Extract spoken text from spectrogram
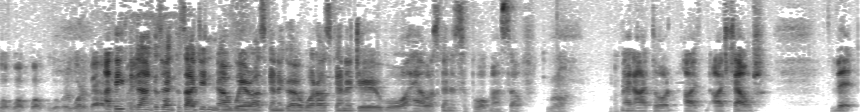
What what what what, what about it? I think the made- darkest one because I didn't know where I was going to go, what I was going to do, or how I was going to support myself. Right. And I thought, I, I felt that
